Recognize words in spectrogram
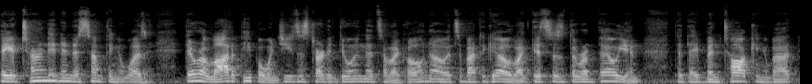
They had turned it into something it wasn't. There were a lot of people when Jesus started doing this, they're like, oh no, it's about to go. Like this is the rebellion that they've been talking about.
